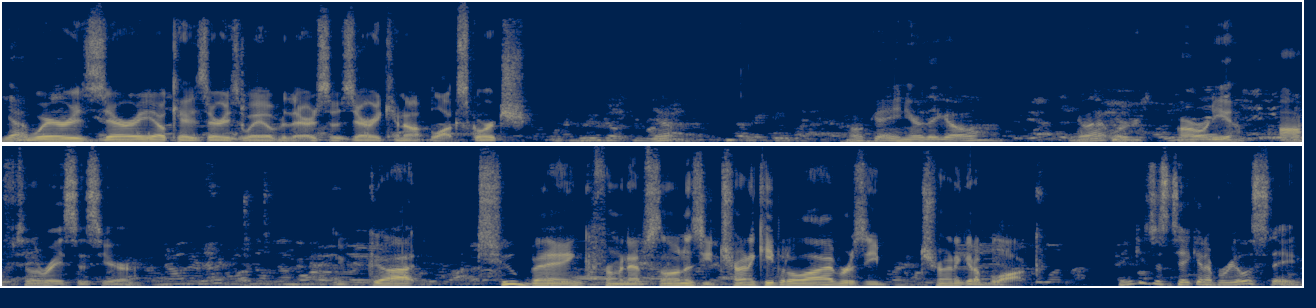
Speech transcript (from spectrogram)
Yeah, Where is Zeri? Okay, Zeri's way over there, so Zeri cannot block Scorch. yeah. Okay, and here they go. Look at that. We're already off to the races here. You've got two bank from an Epsilon. Is he trying to keep it alive or is he trying to get a block? I think he's just taking up real estate.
